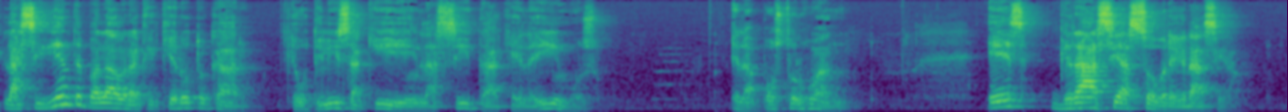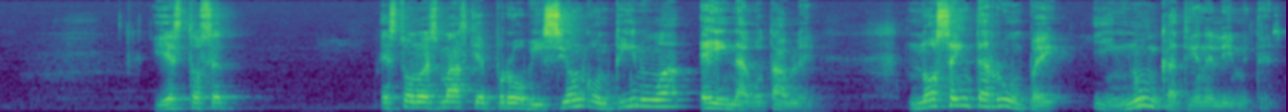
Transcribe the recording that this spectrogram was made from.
La siguiente palabra que quiero tocar, que utiliza aquí en la cita que leímos, el apóstol Juan, es gracia sobre gracia. Y esto, se, esto no es más que provisión continua e inagotable. No se interrumpe y nunca tiene límites.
